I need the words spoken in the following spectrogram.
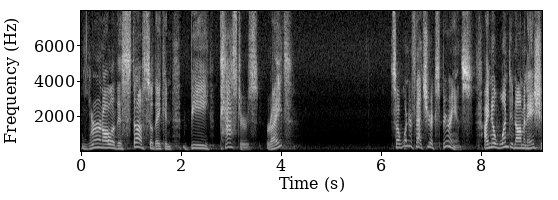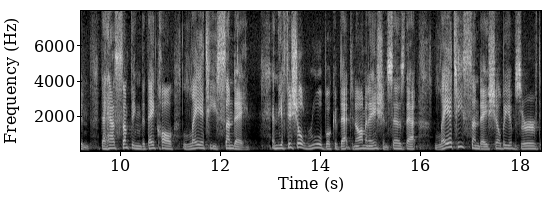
learn all of this stuff so they can be pastors, right? So I wonder if that's your experience. I know one denomination that has something that they call Laity Sunday. And the official rule book of that denomination says that Laity Sunday shall be observed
